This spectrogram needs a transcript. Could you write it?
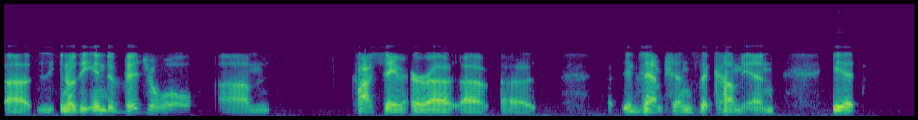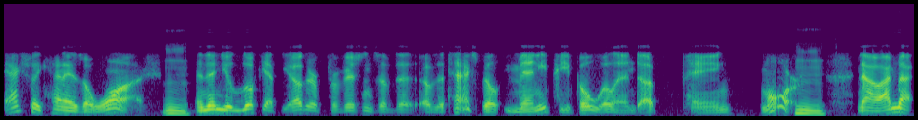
uh, you know the individual um, cost saving or uh, uh, uh, exemptions that come in, it actually kind of is a wash. Mm. And then you look at the other provisions of the of the tax bill. Many people will end up paying more. Hmm. Now, I'm not.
